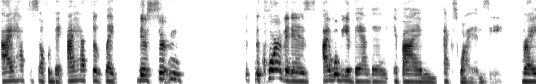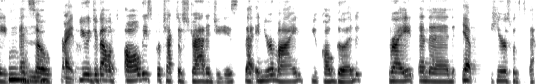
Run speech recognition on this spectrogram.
I have to self abandon. I have to like. There's certain the the core of it is I will be abandoned if I'm X, Y, and Z, right? And Mhm. so Right. you developed all these protective strategies that in your mind you call good, right? And then Yep. here's what's meant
